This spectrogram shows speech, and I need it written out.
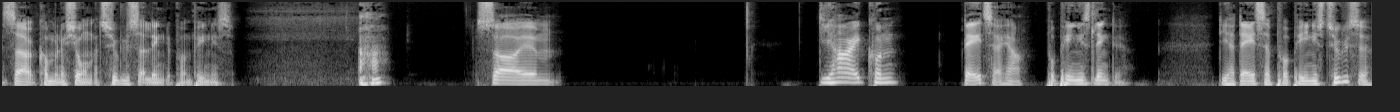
Så kombinationen af tykkelse og længde på en penis. Aha. Så øhm, de har ikke kun data her på penis længde. De har data på penis tykkelse,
